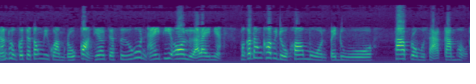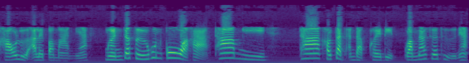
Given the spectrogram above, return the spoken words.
นักทุนก็จะต้องมีความรู้ก่อนที่เราจะซื้อหุ้น IPO หรืออะไรเนี่ย มันก็ต้องเข้าไปดูข้อมูลไปดู ภาพรวมอุตสาหกรรมของเขาหรืออะไรประมาณเนี้ย เหมือนจะซื้อหุ้นกู้อะค่ะ ถ้ามีถ้าเขาจัดอันดับเครดิตความน่าเชื่อถือเนี่ย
